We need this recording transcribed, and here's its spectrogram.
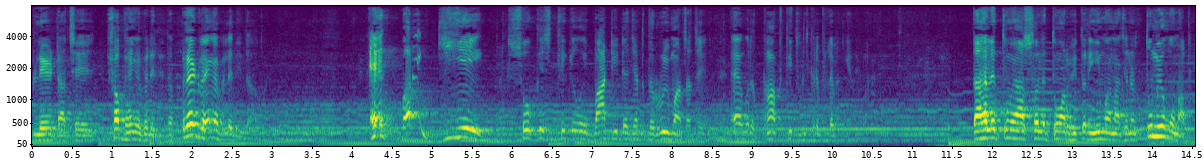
প্লেট আছে, সব ভেঙে ফেলে দিতে প্লেট ভেঙে ফেলে দিতে হবে। একবারে গিয়ে শোকেস থেকে ওই বাটিটা যেটাতে রুই মাছ আছে, একবারে দাঁত কিছু করে ফেলে ভেঙে দেবে। তাহলে তুমি আসলে তোমার ভিতরে ইমান আছে না, তুমিও মোনাফে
